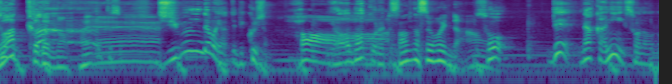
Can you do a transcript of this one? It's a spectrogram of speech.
ドわカーンと自分でもやってびっくりした。はあ。やばこれと思って。そんなすごいんだ。そう。で中にその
